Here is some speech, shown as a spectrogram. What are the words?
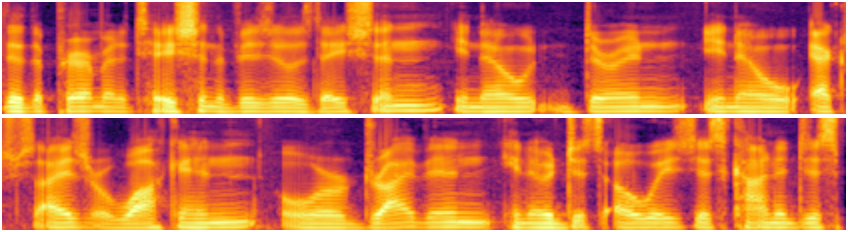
the the prayer meditation, the visualization. You know, during you know exercise or walking or driving. You know, just always just kind of just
